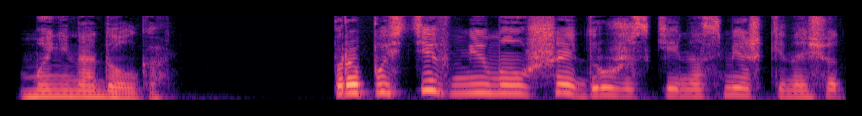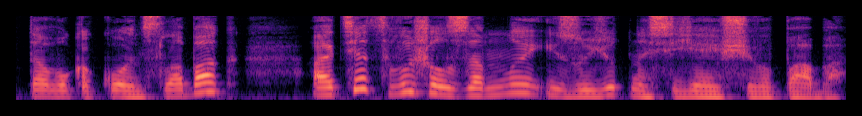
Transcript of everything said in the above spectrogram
«Мы ненадолго». Пропустив мимо ушей дружеские насмешки насчет того, какой он слабак, отец вышел за мной из уютно сияющего паба.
